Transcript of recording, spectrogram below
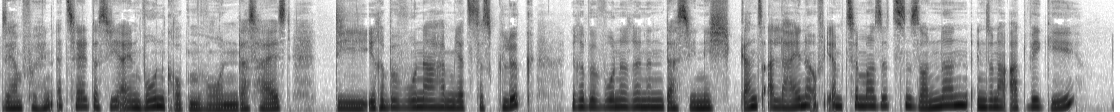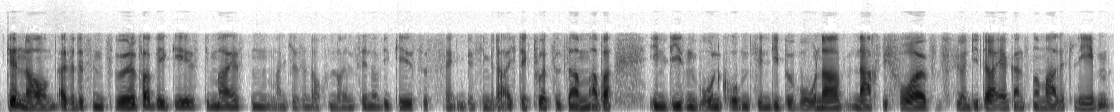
Sie haben vorhin erzählt, dass Sie in Wohngruppen wohnen. Das heißt, die, Ihre Bewohner haben jetzt das Glück, Ihre Bewohnerinnen, dass sie nicht ganz alleine auf ihrem Zimmer sitzen, sondern in so einer Art WG? Genau, also das sind 12er WGs die meisten, manche sind auch 19er WGs, das hängt ein bisschen mit der Architektur zusammen, aber in diesen Wohngruppen sind die Bewohner nach wie vor, führen die da ihr ganz normales Leben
